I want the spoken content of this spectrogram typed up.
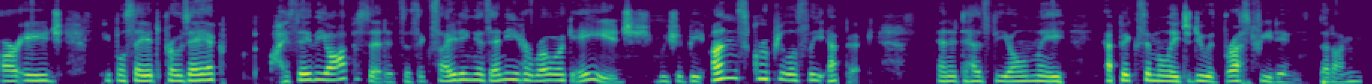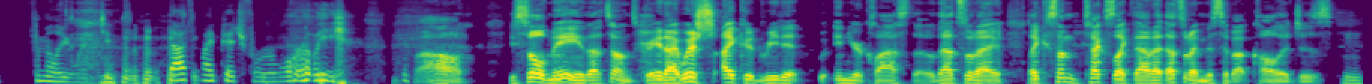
our age, people say it's prosaic. I say the opposite. It's as exciting as any heroic age. We should be unscrupulously epic. And it has the only epic simile to do with breastfeeding that I'm familiar with too. That's my pitch for Aurora Leigh. wow. You sold me. That sounds great. I wish I could read it in your class though. That's what I like some texts like that. That's what I miss about college is mm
